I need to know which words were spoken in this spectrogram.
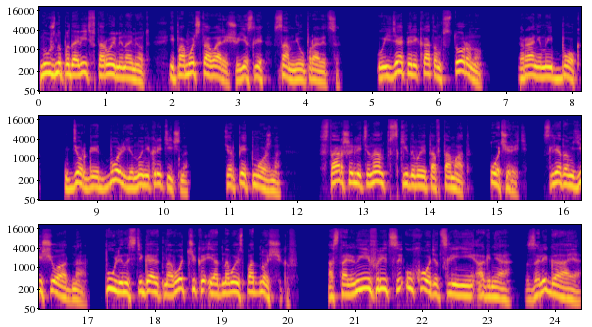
Нужно подавить второй миномет и помочь товарищу, если сам не управится. Уйдя перекатом в сторону, раненый бок дергает болью, но не критично. Терпеть можно. Старший лейтенант вскидывает автомат. Очередь. Следом еще одна. Пули настигают наводчика и одного из подносчиков. Остальные фрицы уходят с линии огня, залегая.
